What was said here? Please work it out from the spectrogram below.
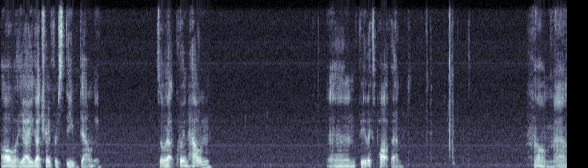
Oh, yeah, you got traded for Steve Downie. So we got Quinn Houghton and Felix Potvin. Oh man.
